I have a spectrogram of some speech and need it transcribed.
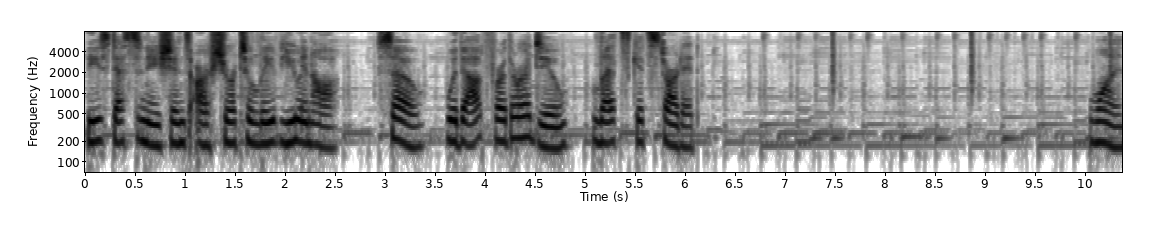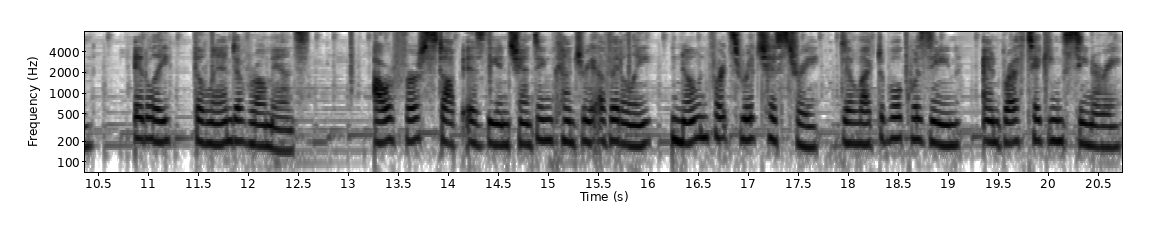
these destinations are sure to leave you in awe. So, without further ado, let's get started. 1. Italy, the land of romance. Our first stop is the enchanting country of Italy, known for its rich history, delectable cuisine, and breathtaking scenery.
